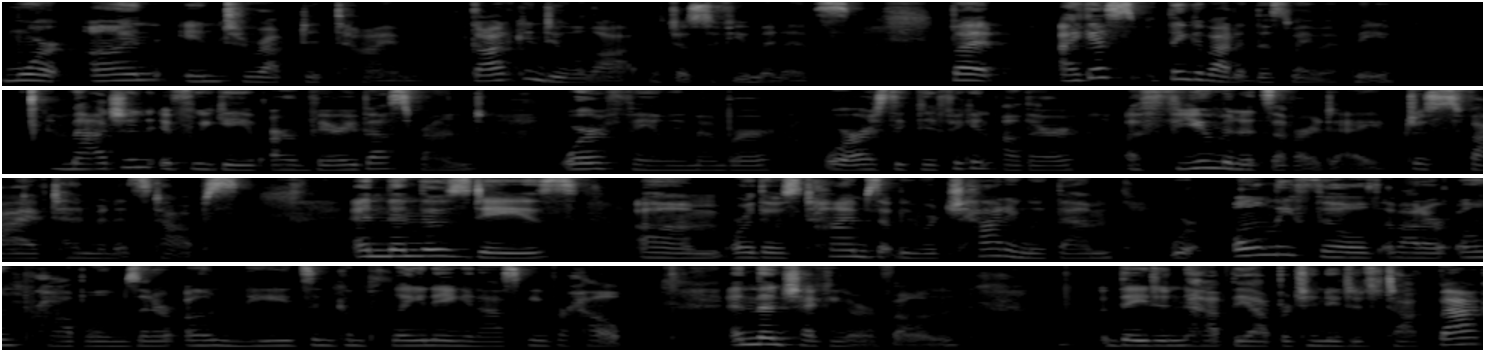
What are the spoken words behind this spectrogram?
more uninterrupted time. God can do a lot with just a few minutes. But I guess think about it this way with me. Imagine if we gave our very best friend or a family member or our significant other a few minutes of our day, just five, ten minutes tops. And then those days um, or those times that we were chatting with them were only filled about our own problems and our own needs and complaining and asking for help and then checking our phone. They didn't have the opportunity to talk back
